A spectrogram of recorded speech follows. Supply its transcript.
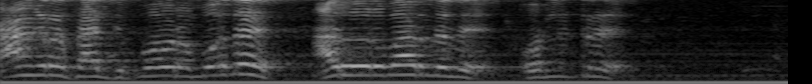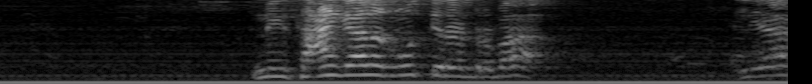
காங்கிரஸ் ஆட்சி போகிற போது அறுபது ரூபாய் இருந்தது ஒரு லிட்டரு. இன்னைக்கு சாயங்காலம் நூத்தி ரெண்டு ரூபாய் இல்லையா?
